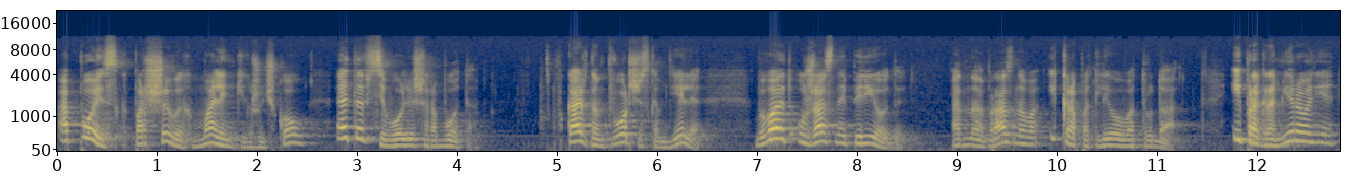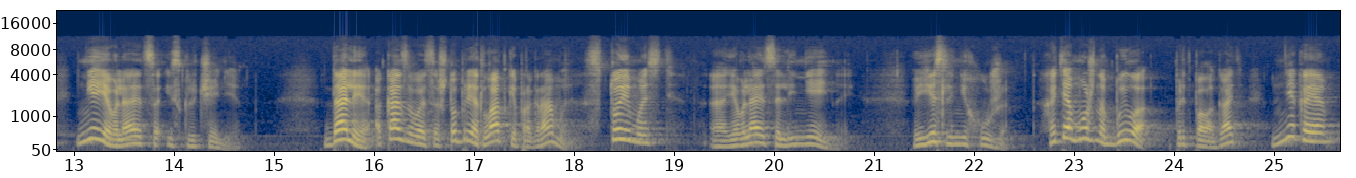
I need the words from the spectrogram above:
а поиск паршивых маленьких жучков – это всего лишь работа. В каждом творческом деле бывают ужасные периоды однообразного и кропотливого труда, и программирование не является исключением. Далее оказывается, что при отладке программы стоимость э, является линейной, если не хуже. Хотя можно было предполагать некое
